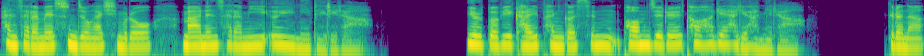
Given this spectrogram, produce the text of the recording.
한 사람의 순종하심으로 많은 사람이 의인이 되리라. 율법이 가입한 것은 범죄를 더하게 하려 함이라. 그러나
